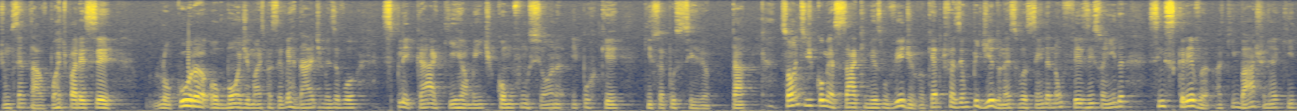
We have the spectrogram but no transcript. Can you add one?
de um centavo. Pode parecer loucura ou bom demais para ser verdade, mas eu vou explicar aqui realmente como funciona e por que, que isso é possível. Tá? Só antes de começar aqui mesmo o vídeo, eu quero te fazer um pedido, né? Se você ainda não fez isso ainda, se inscreva aqui embaixo, né? Aqui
